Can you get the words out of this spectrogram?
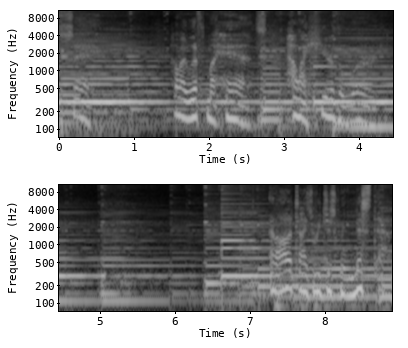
say, how I lift my hands, how I hear the word. And a lot of times we just, we miss that.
